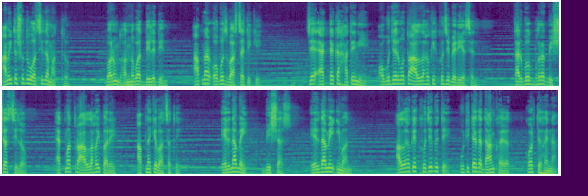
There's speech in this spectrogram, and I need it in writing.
আমি তো শুধু অছিলা মাত্র বরং ধন্যবাদ দিলে দিন, আপনার অবুজ বাচ্চাটিকে। যে এক টাকা হাতে নিয়ে অবুজের মতো আল্লাহকে খুঁজে বেরিয়েছেন। তার বুক ভরা বিশ্বাস ছিল, একমাত্র আল্লাহই পারে আপনাকে বাঁচাতে। এর নামেই বিশ্বাস, এর নামেই ইমান আল্লাহকে খুঁজে পেতে কোটি টাকা দান খয়রাত করতে হয় না।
